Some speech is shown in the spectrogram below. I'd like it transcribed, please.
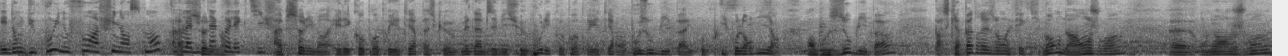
Et donc, du coup, il nous faut un financement pour l'habitat collectif. Absolument. Et les copropriétaires, parce que, mesdames et messieurs, vous, les copropriétaires, on ne vous oublie pas. Il faut, leur dire, on ne vous oublie pas, parce qu'il n'y a pas de raison. Effectivement, on a enjoint euh, on enjoint,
